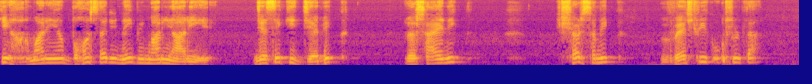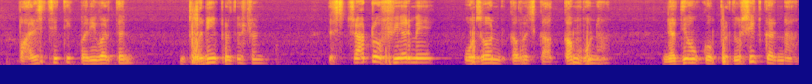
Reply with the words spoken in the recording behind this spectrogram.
कि हमारे यहाँ बहुत सारी नई बीमारियाँ आ रही हैं, जैसे कि जैविक, रासायनिक शरसमिक वैश्विक उष्णता, पारिस्थितिक परिवर्तन, ध्वनि प्रदूषण, स्ट्राटोफियर में ओजोन कवच का कम होना, नदियों को प्रदूषित करना,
